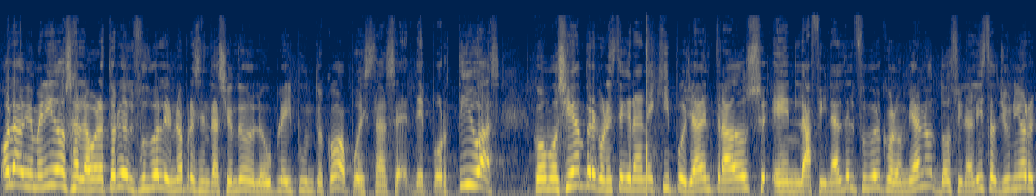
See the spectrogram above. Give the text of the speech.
Hola, bienvenidos al Laboratorio del Fútbol en una presentación de wplay.co, apuestas deportivas. Como siempre, con este gran equipo ya entrados en la final del fútbol colombiano, dos finalistas, Junior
